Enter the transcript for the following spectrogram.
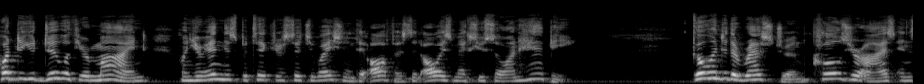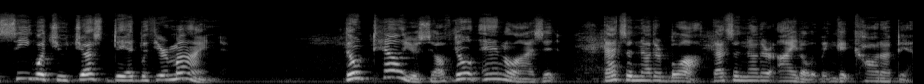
What do you do with your mind when you're in this particular situation at the office that always makes you so unhappy? Go into the restroom, close your eyes, and see what you just did with your mind. Don't tell yourself, don't analyze it. That's another block. That's another idol that we can get caught up in.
